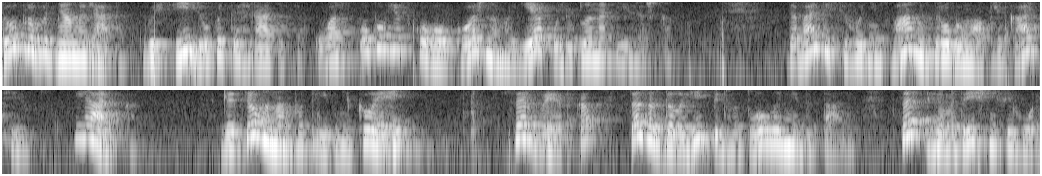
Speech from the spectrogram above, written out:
Доброго дня, малята! Ви всі любите гратися. У вас обов'язково у кожного є улюблена іграшка. Давайте сьогодні з вами зробимо аплікацію лялька. Для цього нам потрібні клей, серветка та заздалегідь підготовлені деталі. Це геометричні фігури,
